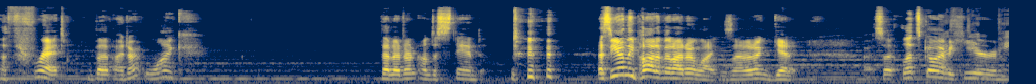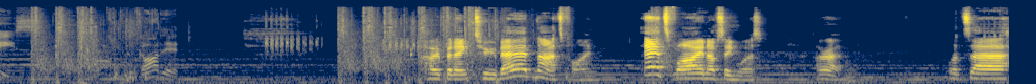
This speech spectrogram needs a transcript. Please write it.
a threat, but I don't like that I don't understand it. That's the only part of it I don't like, is that I don't get it. So let's go over here and. Got it. Hope it ain't too bad. Nah, it's fine. It's fine. I've seen worse. All right. Let's uh.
